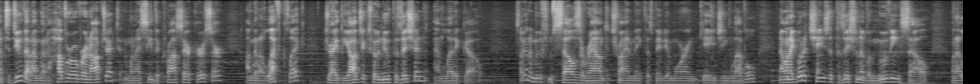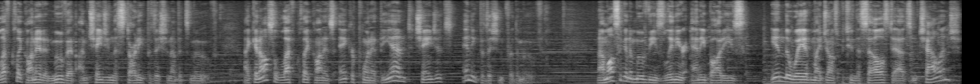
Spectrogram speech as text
Now to do that, I'm going to hover over an object, and when I see the crosshair cursor, I'm going to left click, drag the object to a new position, and let it go. So I'm going to move some cells around to try and make this maybe a more engaging level. Now when I go to change the position of a moving cell, when I left click on it and move it, I'm changing the starting position of its move. I can also left click on its anchor point at the end to change its ending position for the move. I'm also going to move these linear antibodies in the way of my jumps between the cells to add some challenge.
